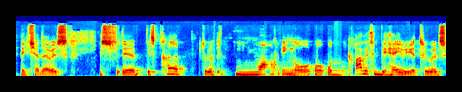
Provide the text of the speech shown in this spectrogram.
picture though is it's uh, it's kind of sort of mocking or, or, or targeted behavior towards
